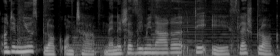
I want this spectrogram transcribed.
und im Newsblog unter managerseminare.de/blog.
